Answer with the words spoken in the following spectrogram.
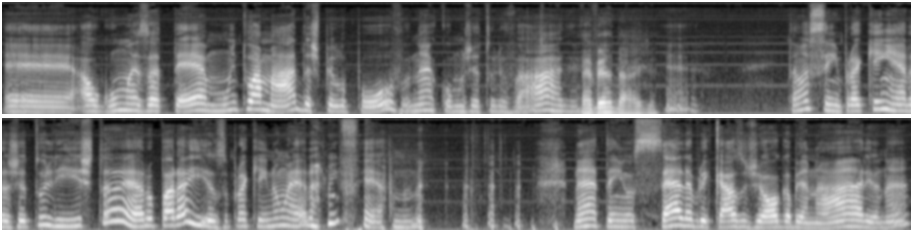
É, algumas até muito amadas pelo povo, né? Como Getúlio Vargas. É verdade. É. Então, assim, para quem era getulista, era o paraíso, para quem não era, era o inferno, né? né? Tem o célebre caso de Olga Benário, né?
